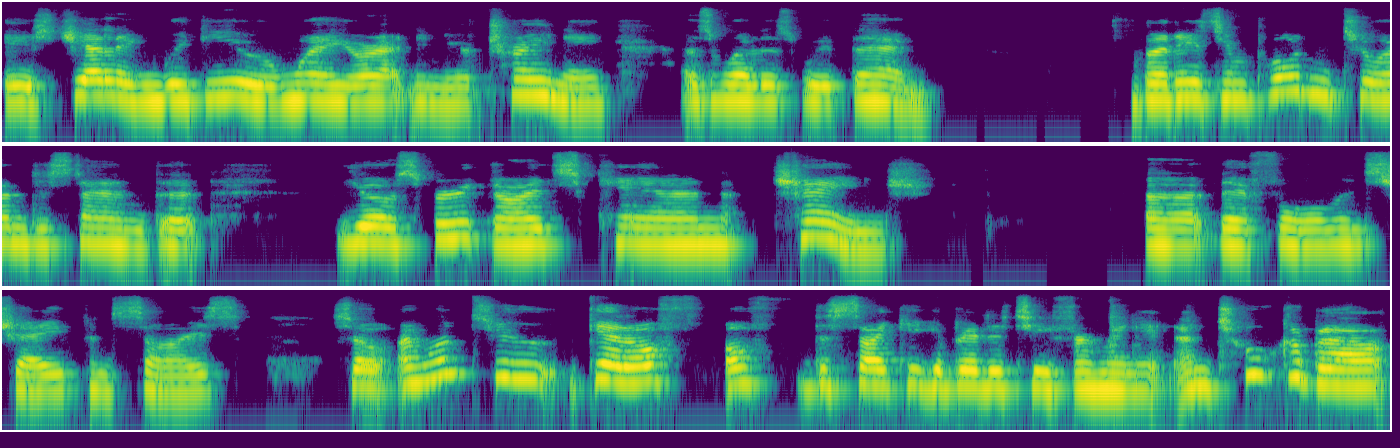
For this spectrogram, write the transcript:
is gelling with you and where you're at in your training, as well as with them. But it's important to understand that your spirit guides can change uh, their form and shape and size so I want to get off of the psychic ability for a minute and talk about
